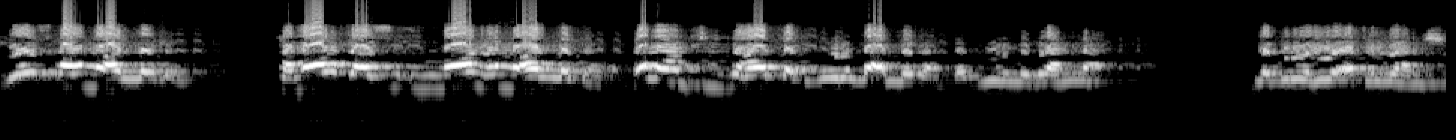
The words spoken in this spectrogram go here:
یہ اس کا معلق ہے تمام کاسی ایمان ہم معلق ہیں تمام چیزیں تقدیر معلق ہیں تقدیر مغرمنا يقول هي أكل وهمشي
